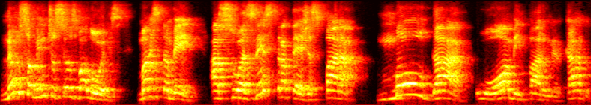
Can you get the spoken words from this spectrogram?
não somente os seus valores, mas também as suas estratégias para moldar o homem para o mercado,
